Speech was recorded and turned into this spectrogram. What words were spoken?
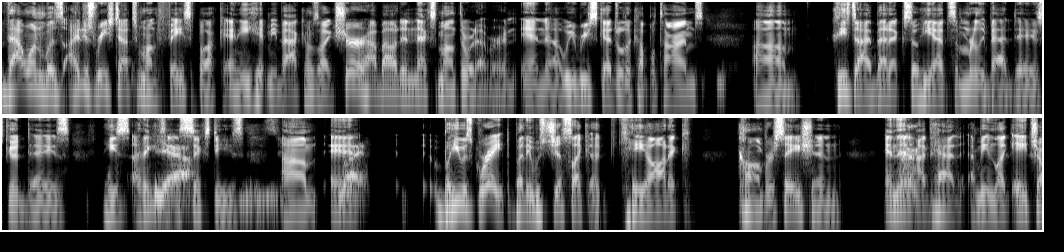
that one was, I just reached out to him on Facebook, and he hit me back and was like, sure, how about in next month or whatever, and and uh, we rescheduled a couple times. Um, he's diabetic, so he had some really bad days, good days. He's I think he's in his 60s. Um, and right. but he was great but it was just like a chaotic conversation and then i've had i mean like hr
